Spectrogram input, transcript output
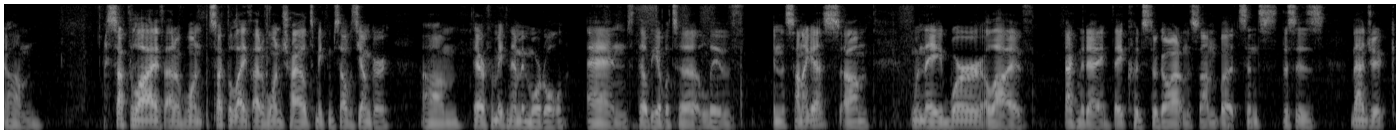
um, suck the life out of one, suck the life out of one child to make themselves younger. Um, therefore, making them immortal, and they'll be able to live in the sun, I guess. Um, when they were alive back in the day, they could still go out in the sun, but since this is magic,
